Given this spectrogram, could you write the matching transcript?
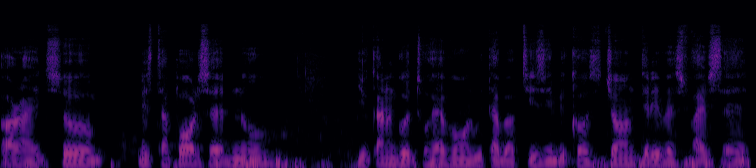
All right. So, Mr. Paul said no. You can't go to heaven without baptism because John 3 verse 5 said,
